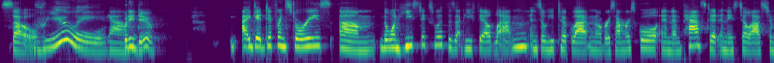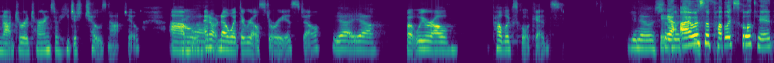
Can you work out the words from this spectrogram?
So, Really? yeah. What do you do? I get different stories. Um, the one he sticks with is that he failed Latin, and so he took Latin over summer school and then passed it, and they still asked him not to return, so he just chose not to. Um, Oh. I don't know what the real story is still, Yeah, yeah. but we were all public school kids. You know, so yeah, I was a public school kid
